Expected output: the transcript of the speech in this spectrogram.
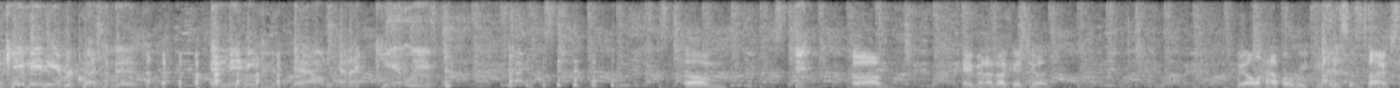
Someone came in here, requested this, and made me sit down, and I can't leave. Um, um, hey man, I'm not gonna judge. We all have our weaknesses sometimes.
